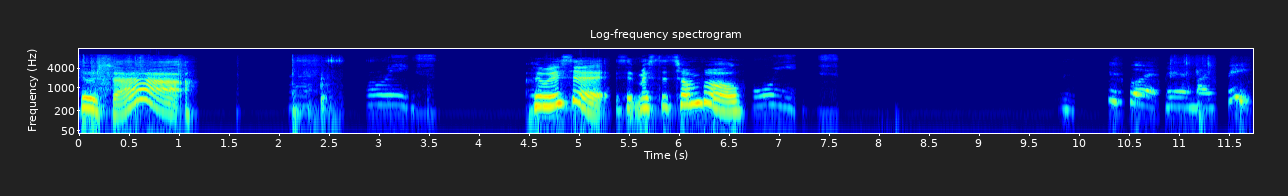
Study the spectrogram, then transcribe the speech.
Who's that? Boys, Who is it? Is it Mr. Tumble? boys. Just put it in my feet.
